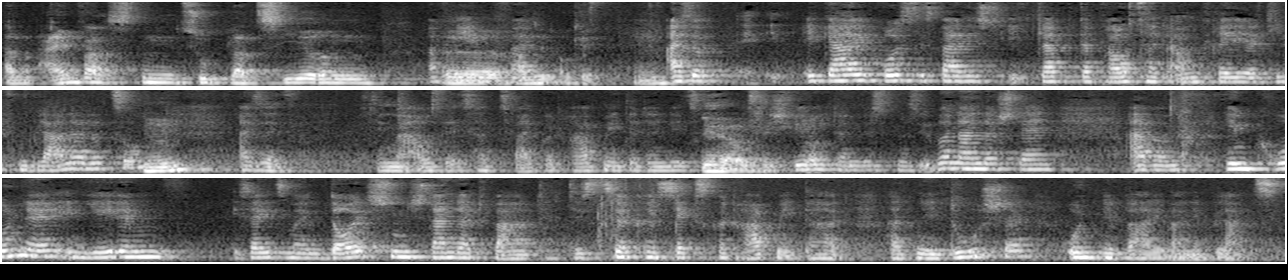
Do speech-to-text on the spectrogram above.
am einfachsten zu platzieren. Auf jeden äh, Fall. Okay. Mhm. Also egal wie groß das Bad ist, ich glaube, da brauchst halt auch einen kreativen Planer dazu. Mhm. Also ich denke mal, außer es hat zwei Quadratmeter, dann wird es ja, ein bisschen okay, schwierig, klar. dann müssten wir es übereinander stellen. Aber im Grunde in jedem ich sage jetzt mal im deutschen Standardbad, das circa sechs Quadratmeter hat, hat eine Dusche und eine Badewanne Platz.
